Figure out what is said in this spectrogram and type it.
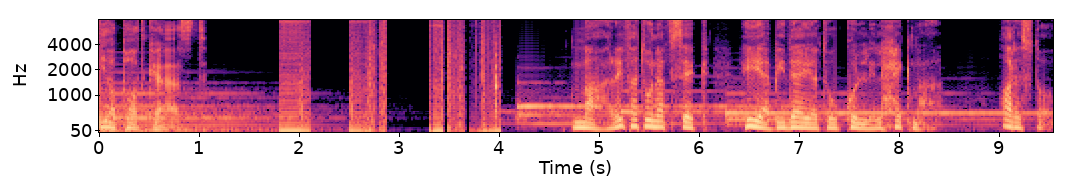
رؤيا بودكاست. معرفة نفسك هي بداية كل الحكمة. أرسطو.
